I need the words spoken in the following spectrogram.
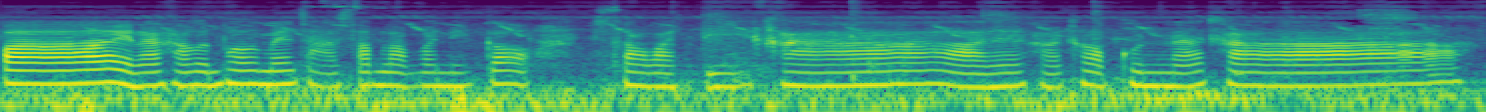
ไปนะคะ คุณพ่อคุณแม่จ๋าสำหรับวันนี้ก็สวัสดีค่ะนะคะขอบคุณนะคะ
